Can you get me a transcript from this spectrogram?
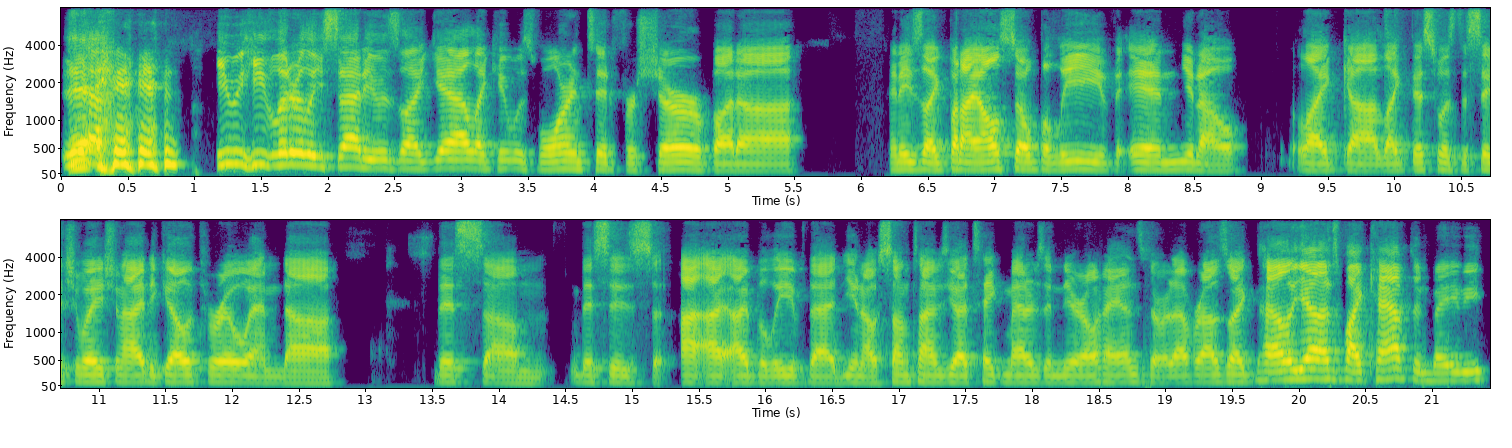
yeah he he literally said he was like yeah like it was warranted for sure but uh and he's like but i also believe in you know like uh like this was the situation i had to go through. And uh this um this is i i believe that you know sometimes you gotta take matters in your own hands or whatever. I was like hell yeah that's my captain baby.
